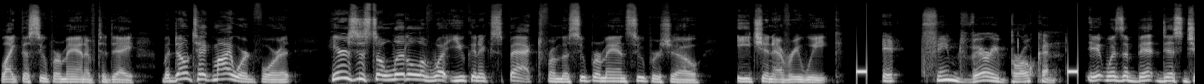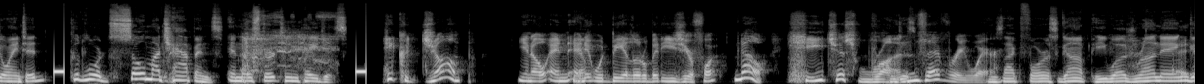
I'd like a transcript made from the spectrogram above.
like the Superman of today. But don't take my word for it. Here's just a little of what you can expect from the Superman Super Show each and every week. It seemed very broken. It was a bit disjointed. Good Lord, so much happens in those 13 pages. He could jump, you know, and, yep. and it would be a little bit easier for No, he just runs just, everywhere. It's like Forrest Gump. He was running.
